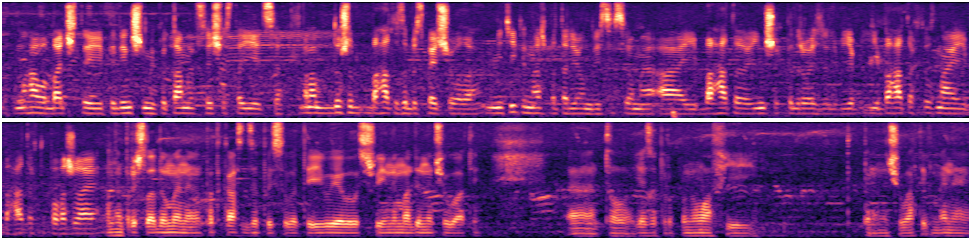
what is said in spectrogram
Допомагала бачити під іншими кутами все, що стається. Вона дуже багато забезпечувала не тільки наш батальйон 207, а й багато інших підрозділів. І багато хто знає, і багато хто поважає. Вона прийшла до мене подкаст записувати і виявилось, що їй нема де ночувати. Е, То я запропонував їй переночувати в мене.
